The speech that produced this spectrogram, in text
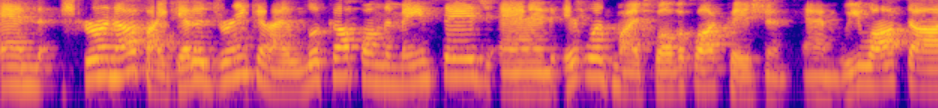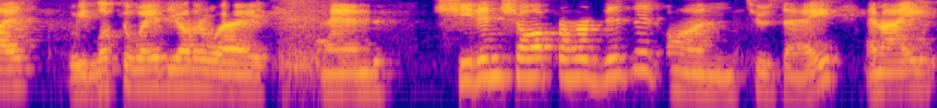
and sure enough, I get a drink, and I look up on the main stage, and it was my twelve o'clock patient. And we locked eyes. We looked away the other way, and she didn't show up for her visit on Tuesday. And I,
